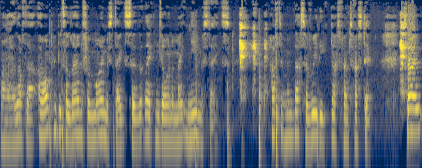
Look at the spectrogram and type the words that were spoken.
Oh, I love that. I want people to learn from my mistakes so that they can go on and make new mistakes. I have to. That's a really that's fantastic. So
